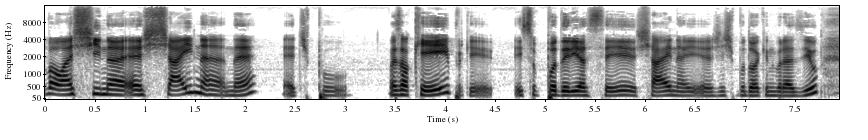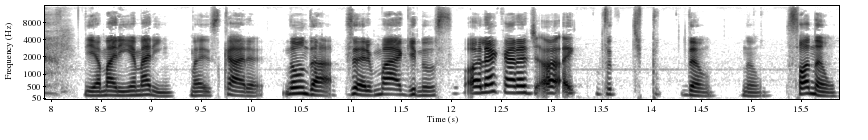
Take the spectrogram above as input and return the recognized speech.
bom, a China é China, né? É tipo. Mas ok, porque isso poderia ser China e a gente mudou aqui no Brasil. E a Marinha é Marim. Mas, cara, não dá. Sério, Magnus. Olha a cara de. Ai, tipo, não, não. Só não.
